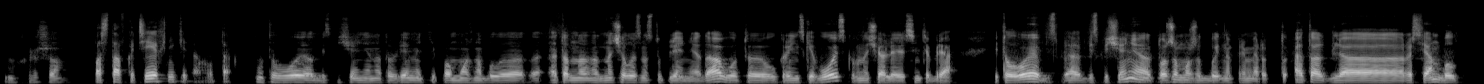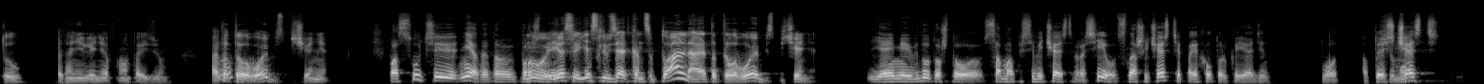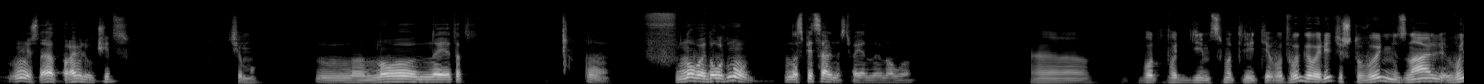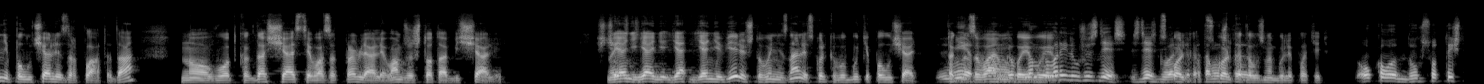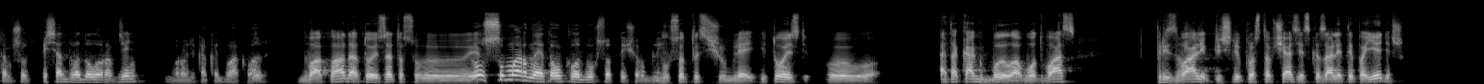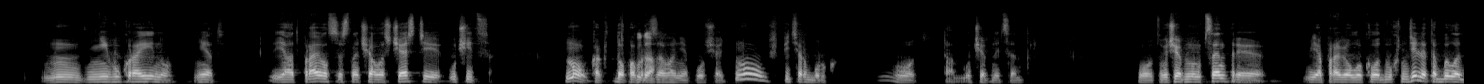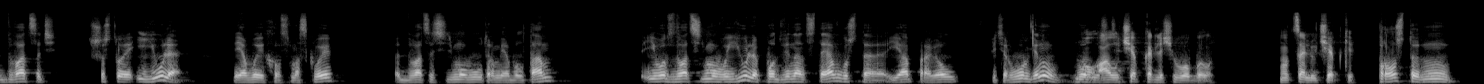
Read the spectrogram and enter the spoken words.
ну, хорошо. Поставка техники, там вот так. Ну, тыловое обеспечение на то время, типа, можно было... э, Это на- началось наступление, да, вот э, украинских войск в начале сентября. И тыловое обес- обеспечение тоже может быть, например, это для россиян был тыл. Это не линия фронта Изюм. Это Ну, тыловое обеспечение. По сути, нет, это просто... ну, если, если взять концептуально, это тыловое обеспечение. Я имею в виду то, что сама по себе часть в России, вот с нашей части поехал только я один. Вот. А То есть почему? часть, ну, не знаю, отправили учиться. Чему? Но, на этот... а, новое должен, ну, на специальность военную новую. Э, Вот, Вадим, смотрите, вот вы говорите, что вы не знали, вы не получали зарплаты, да? Но вот когда счастье вас отправляли, вам же что-то обещали. Но я, не- я, я, я не верю, что вы не знали, сколько вы будете получать. так Нет, называемые нам, г- нам боевые. говорили уже здесь. Здесь говорили, Сколько, потому сколько что должны были платить? около 200 тысяч, там что 52 доллара в день, вроде как и два оклада. Два оклада, то есть это э, Ну, суммарно это около 200 тысяч рублей. 200 тысяч рублей. И то есть э, это как было? Вот вас призвали, пришли просто в час и сказали, ты поедешь? Не в Украину, нет. Я отправился сначала с части учиться. Ну, как доп. Куда? образование получать. Ну, в Петербург. Вот, там учебный центр. Вот, в учебном центре я провел около двух недель. Это было 26 июля. Я выехал с Москвы. 27 утром я был там. И вот с 27 июля по 12 августа я провел в Петербурге. Ну, в Ну, а учебка для чего была? Ну, цель учебки. просто ну,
